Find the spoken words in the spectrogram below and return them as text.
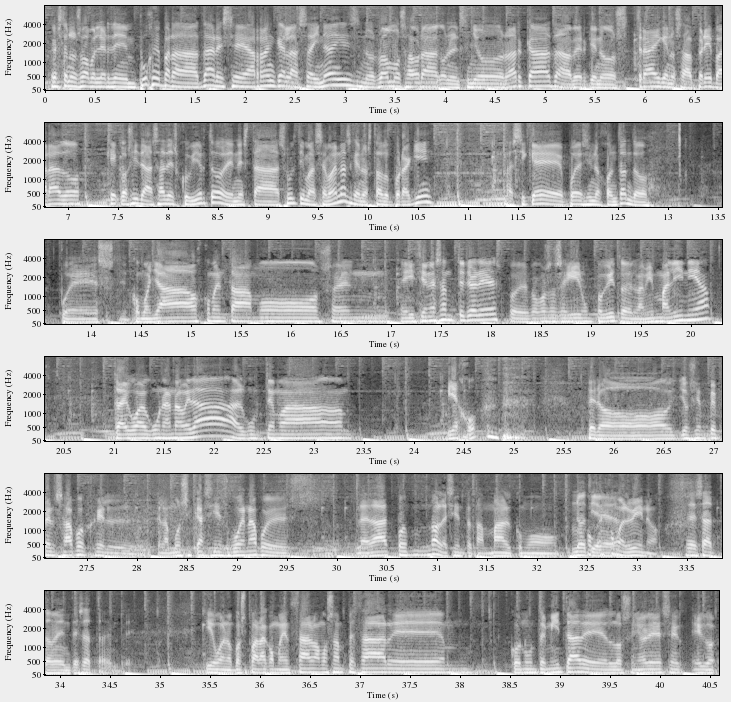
Esto nos va a valer de empuje para dar ese arranque a las Nights. Nos vamos ahora con el señor Arcad a ver qué nos trae, qué nos ha preparado, qué cositas ha descubierto en estas últimas semanas que no ha estado por aquí. Así que puedes irnos contando. Pues como ya os comentábamos en ediciones anteriores, pues vamos a seguir un poquito en la misma línea. Traigo alguna novedad, algún tema viejo, pero yo siempre he pensado pues, que, que, la música si es buena, pues la edad pues no le sienta tan mal como, no tiene como el vino. Exactamente, exactamente. Y bueno, pues para comenzar vamos a empezar eh, con un temita de los señores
